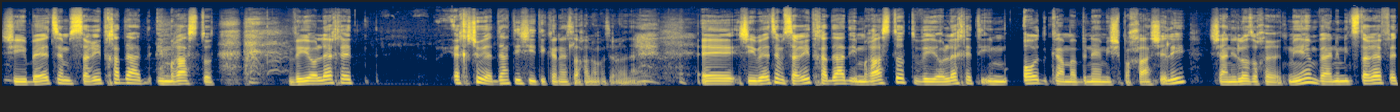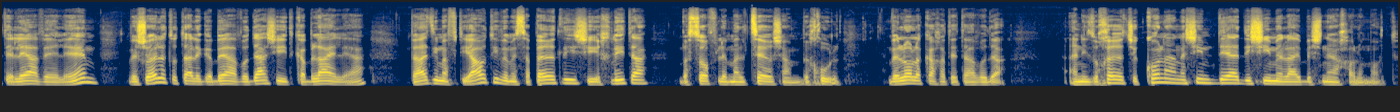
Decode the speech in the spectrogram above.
שהיא בעצם שרית חדד עם רסטות, והיא הולכת איכשהו ידעתי שהיא תיכנס לחלום הזה, לא יודע. אה, שהיא בעצם שרית חדד עם רסטות, והיא הולכת עם עוד כמה בני משפחה שלי, שאני לא זוכרת מי הם, ואני מצטרפת אליה ואליהם, ושואלת אותה לגבי העבודה שהיא התקבלה אליה, ואז היא מפתיעה אותי ומספרת לי שהיא החליטה בסוף למלצר שם, בחו"ל, ולא לקחת את העבודה. אני זוכרת שכל האנשים די אדישים אליי בשני החלומות.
